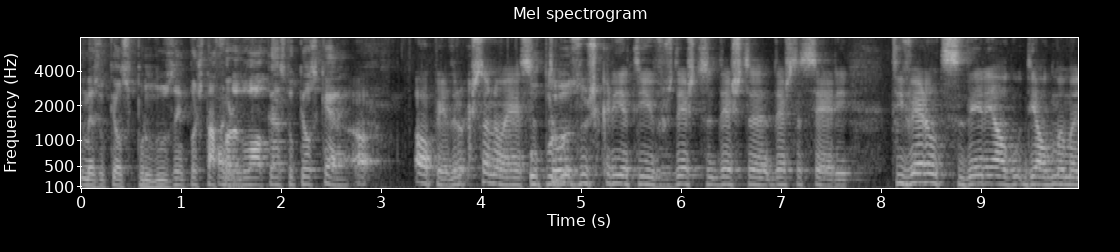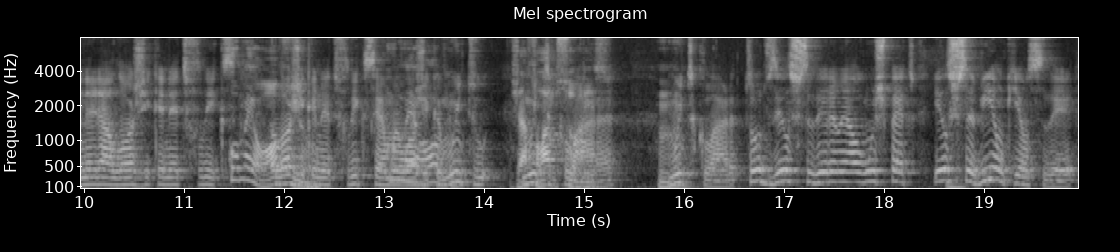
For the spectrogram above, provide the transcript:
mas o que eles produzem depois está Olha, fora do alcance do que eles querem. Oh, oh Pedro, a questão não é essa. O Todos produto... os criativos deste, desta, desta série tiveram de ceder de alguma maneira à lógica Netflix. Como é óbvio. A lógica Netflix é uma Como é lógica é muito, Já muito clara uhum. muito clara, todos eles cederam em algum aspecto. Eles sabiam que iam ceder,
